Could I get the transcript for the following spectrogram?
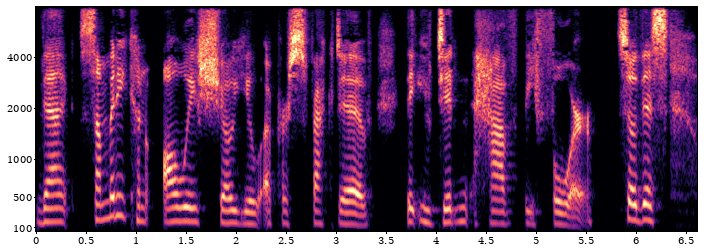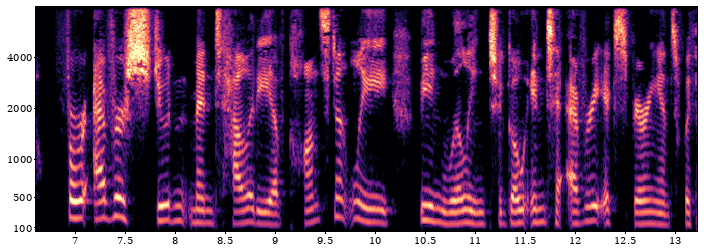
that somebody can always show you a perspective that you didn't have before. So this forever student mentality of constantly being willing to go into every experience with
